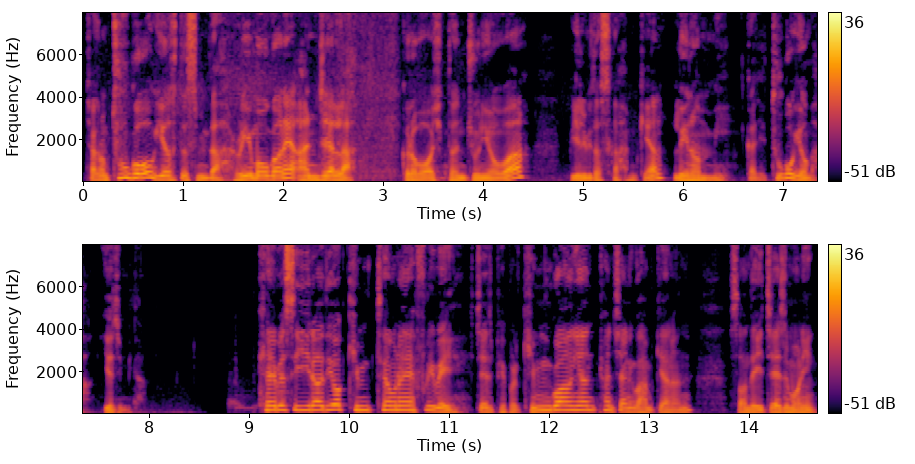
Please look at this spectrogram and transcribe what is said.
자, 그럼 두 곡 이어서 듣습니다. 리모건의 안젤라, 그로버 워싱턴 주니어와 빌 위더스가 함께한 on Me까지 두 곡의 음악 이어집니다. KBS 2라디오 김태훈의 프리웨이, 재즈피플 김광현 편집장님과 함께하는 Sunday Jazz Morning.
